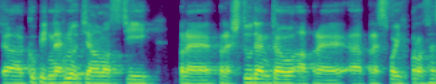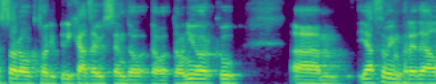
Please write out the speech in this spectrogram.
uh, kúpiť nehnuteľnosti pre, pre študentov a pre, uh, pre svojich profesorov, ktorí prichádzajú sem do, do, do New Yorku. Um, ja som im predal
